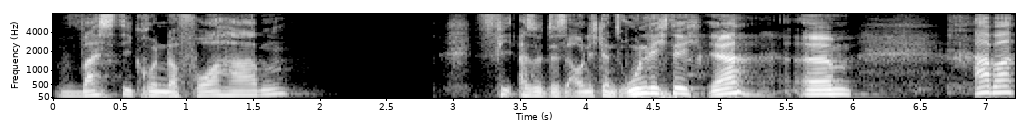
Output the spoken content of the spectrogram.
was die Gründer vorhaben. Also das ist auch nicht ganz unwichtig, ja. Ähm, aber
